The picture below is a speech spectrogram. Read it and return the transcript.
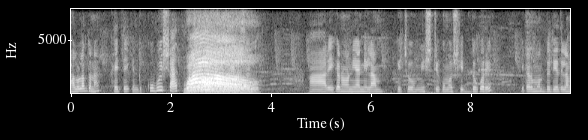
ভালো লাগতো না খাইতে, কিন্তু খুবই স্বাদ। আর এখানেও নিয়ে নিলাম কিছু মিষ্টি কুমড়ো সিদ্ধ করে। এটার মধ্যে দিয়ে দিলাম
